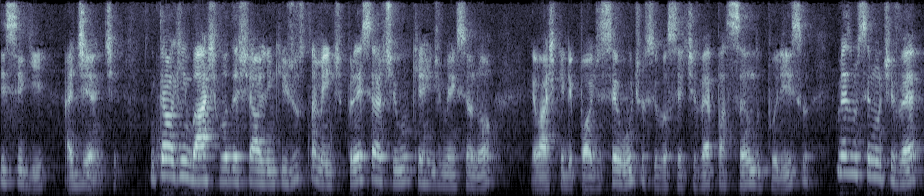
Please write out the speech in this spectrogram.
e seguir adiante. Então, aqui embaixo vou deixar o link justamente para esse artigo que a gente mencionou eu acho que ele pode ser útil se você estiver passando por isso, mesmo se não tiver,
